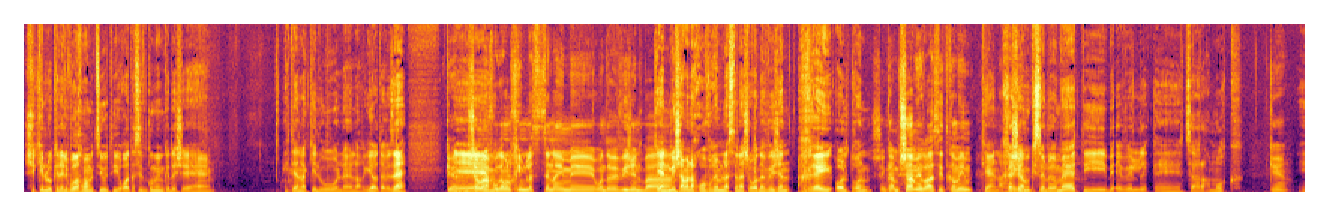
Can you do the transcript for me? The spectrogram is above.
שכאילו כדי לברוח מהמציאות היא רואה את הסיטקומים כדי שייתן לה כאילו להרגיע אותה וזה. כן, אה, שם אנחנו גם הולכים לסצנה עם אה, וונדה וויז'ן, ב- כן, משם אנחנו עוברים לסצנה של וונדה ויז'ן אחרי אולטרון, שגם שם היא רואה סיטקומים. כן, אחרי שקוויקסילבר מת, היא באבל אה, צער עמוק, כן. אה,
